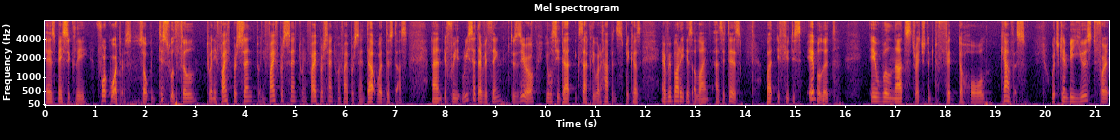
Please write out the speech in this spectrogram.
is basically four quarters. So this will fill 25%, 25%, 25%, 25%. That what this does. And if we reset everything to zero, you will see that exactly what happens because everybody is aligned as it is. But if you disable it, it will not stretch them to fit the whole canvas, which can be used for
